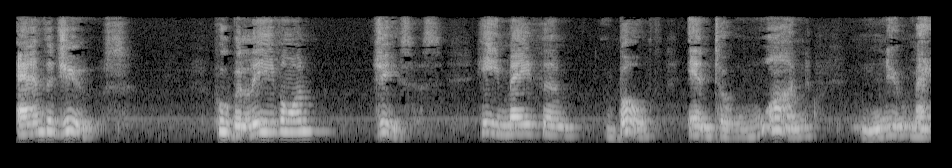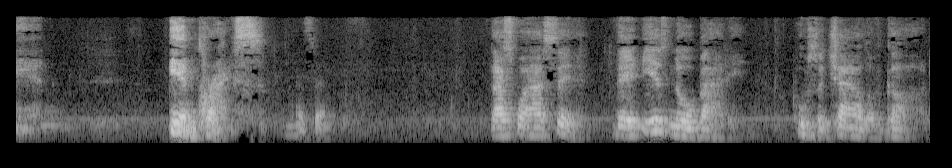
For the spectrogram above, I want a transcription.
and the Jews who believe on Jesus, he made them both into one new man in Christ. That's right. That's why I said there is nobody who's a child of God,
